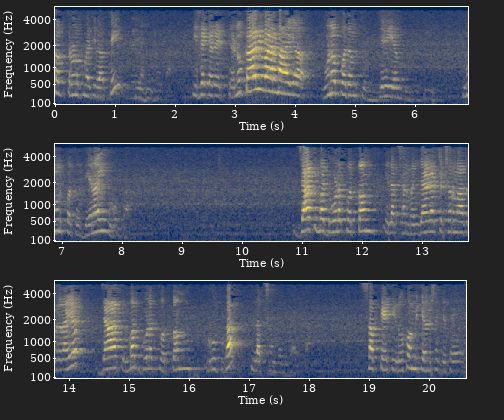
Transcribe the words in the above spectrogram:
तब तृणुक में अतिव्याप्ति नहीं होगा। इसे कहते तृणुका निवारण आय गुण पदम तो देयम गुण पद तो देना ही होगा। जाति मत गुणत्व तम ये लक्षण बन जाएगा चक्षुर मात्र ग्राह्य जाति, मत, गुणत्व रूप का लक्षण बन जाएगा। सप्तति रूपम अनुसजते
